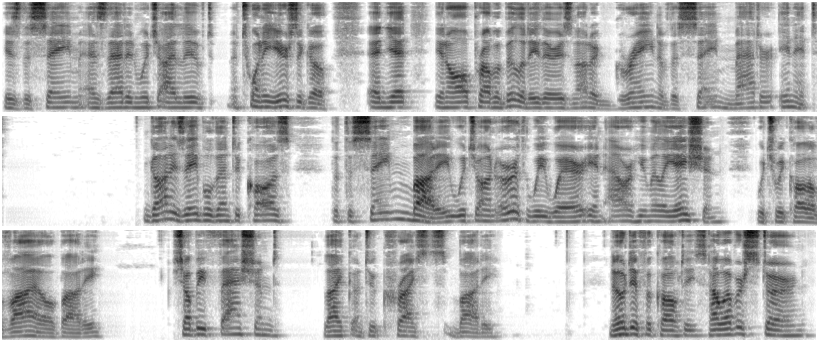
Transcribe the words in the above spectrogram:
is the same as that in which I lived 20 years ago, and yet in all probability there is not a grain of the same matter in it. God is able then to cause that the same body which on earth we wear in our humiliation, which we call a vile body, shall be fashioned like unto Christ's body. No difficulties, however stern,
